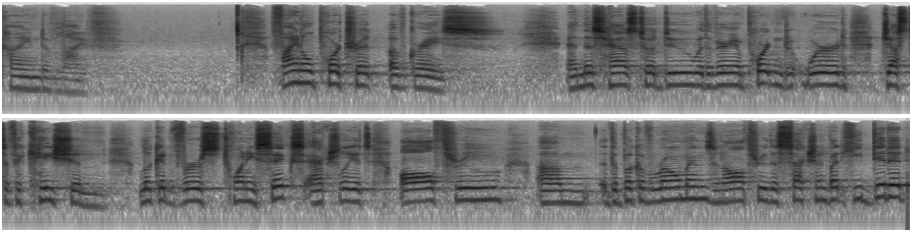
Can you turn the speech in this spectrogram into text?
kind of life. Final portrait of grace. And this has to do with a very important word, justification. Look at verse 26. Actually, it's all through um, the book of Romans and all through this section, but he did it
